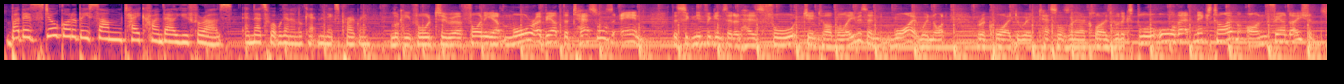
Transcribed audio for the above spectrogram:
But there's still got to be some take home value for us, and that's what we're going to look at in the next program. Looking forward to uh, finding out more about the tassels and the significance that it has for Gentile believers and why we're not required to wear tassels on our clothes. We'll explore all that next time on Foundations.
